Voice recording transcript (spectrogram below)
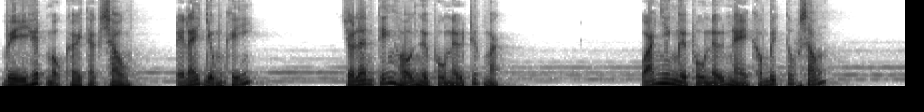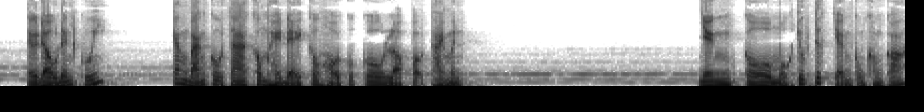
Vì hít một hơi thật sâu Để lấy dũng khí, Rồi lên tiếng hỏi người phụ nữ trước mặt. Quả nhiên người phụ nữ này không biết tốt xấu. Từ đầu đến cuối, Căn bản cô ta không hề để câu hỏi của cô lọt vào tai mình. Nhưng cô một chút tức giận cũng không có.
